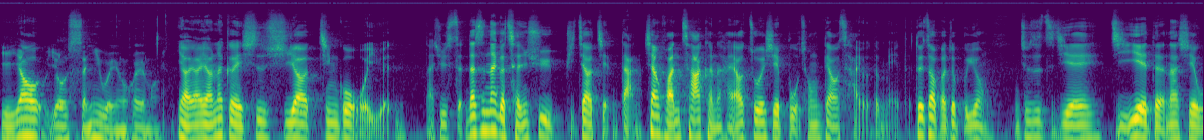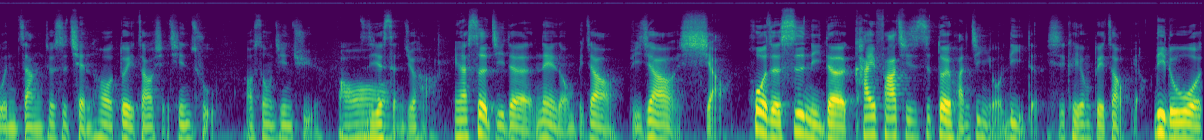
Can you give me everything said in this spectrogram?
也要有审议委员会吗？要要要，那个也是需要经过委员。来去审，但是那个程序比较简单，像环差可能还要做一些补充调查，有的没的。对照表就不用，你就是直接几页的那些文章，就是前后对照写清楚，然后送进去，直接审就好。因为它涉及的内容比较比较小，或者是你的开发其实是对环境有利的，你是可以用对照表。例如我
